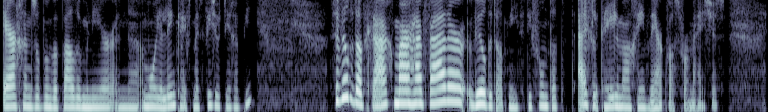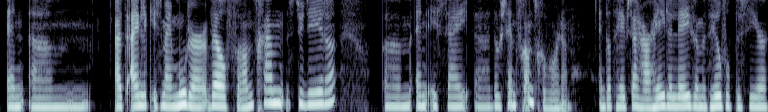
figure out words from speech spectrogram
ergens op een bepaalde manier een, een mooie link heeft met fysiotherapie. Ze wilde dat graag, maar haar vader wilde dat niet. Die vond dat het eigenlijk helemaal geen werk was voor meisjes. En um, uiteindelijk is mijn moeder wel Frans gaan studeren. Um, en is zij uh, docent Frans geworden. En dat heeft zij haar hele leven met heel veel plezier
